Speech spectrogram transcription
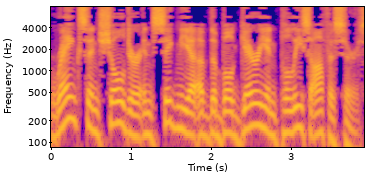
Ranks and shoulder insignia of the Bulgarian police officers.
